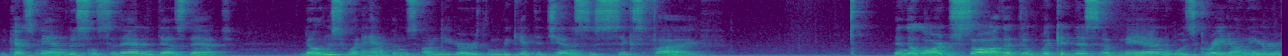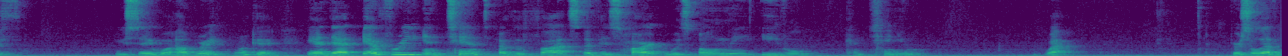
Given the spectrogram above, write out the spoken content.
because man listens to that and does that, Notice what happens on the earth when we get to Genesis 6 5. Then the Lord saw that the wickedness of man was great on the earth. You say, well, how great? Okay. And that every intent of the thoughts of his heart was only evil continually. Wow. Verse 11.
